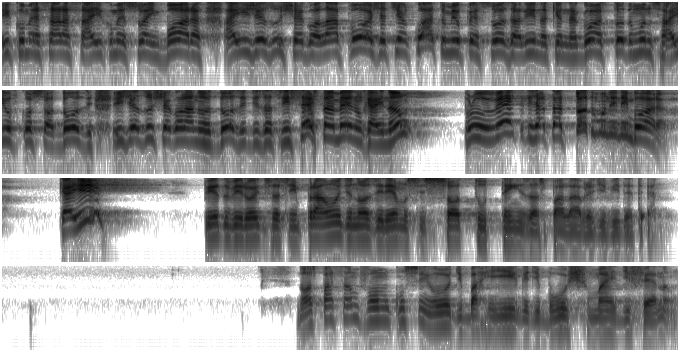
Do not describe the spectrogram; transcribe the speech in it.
e começaram a sair, começou a ir embora, aí Jesus chegou lá, poxa, tinha 4 mil pessoas ali naquele negócio, todo mundo saiu, ficou só 12, e Jesus chegou lá nos 12 e diz assim, vocês também não querem não? Aproveita que já está todo mundo indo embora. Quer ir? Pedro virou e disse assim: Para onde nós iremos se só tu tens as palavras de vida eterna? Nós passamos fome com o Senhor, de barriga, de bucho, mas de fé não.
